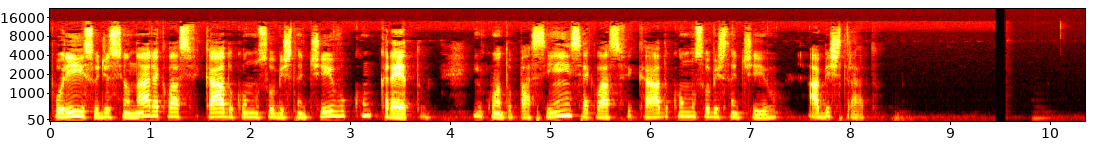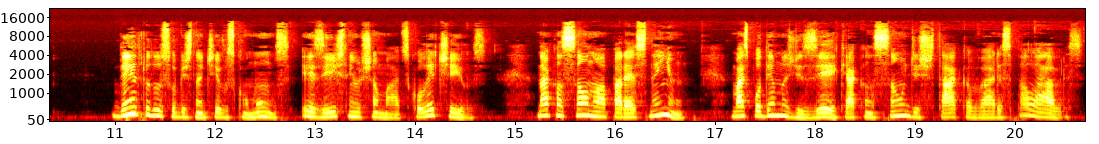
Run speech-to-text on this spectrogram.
Por isso, o dicionário é classificado como substantivo concreto, enquanto paciência é classificado como substantivo abstrato. Dentro dos substantivos comuns, existem os chamados coletivos. Na canção não aparece nenhum, mas podemos dizer que a canção destaca várias palavras.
